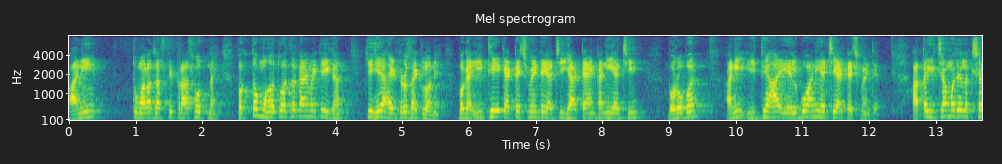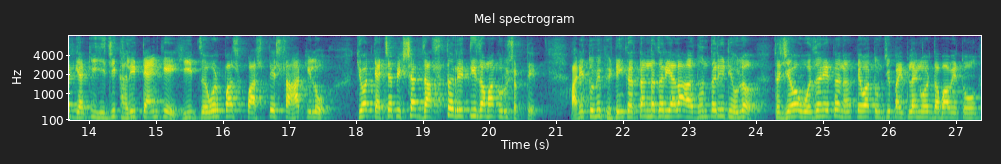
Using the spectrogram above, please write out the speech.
आणि तुम्हाला जास्ती त्रास होत नाही. फक्त महत्त्वाचं काय माहिती आहे का? की हे हायड्रोसायक्लॉन आहे. बघा इथे एक अटॅचमेंट आहे याची ह्या टँक आणि याची. बरोबर? आणि इथे हा एल्बो आणि याची अटॅचमेंट आहे. आता हिच्यामध्ये लक्षात घ्या की ही जी खाली टँक आहे ही जवळपास पाच ते सहा किलो किंवा त्याच्यापेक्षा जास्त रेती जमा करू शकते. आणि तुम्ही फिटिंग करताना जर याला अधंतरी ठेवलं तर जेव्हा वजन येतं ना तेव्हा तुमची पाईपलाईनवर दबाव येतो.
